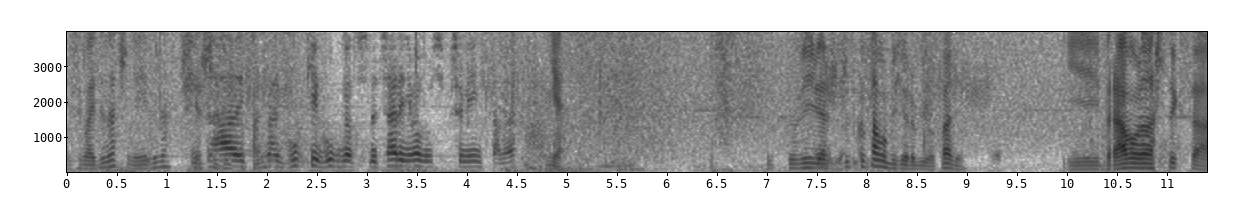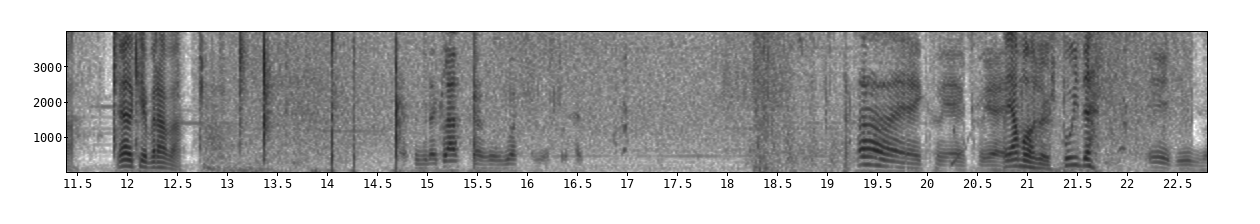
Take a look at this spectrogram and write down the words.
No. To jest chyba jedyna, czy nie jedyna? Czy się jeszcze Dalej, co za głupie gówno, te czary nie mogą się przemienić same? Nie. To byś, wiesz, wszystko samo by się robiło, panie. I brawo dla Sztyksa. Wielkie brawa. Ja sobie tak klaska, żeby głośno było słychać. Tak. Ojejku, jejku, jejku. A ja może już pójdę. Idź, idź, bo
